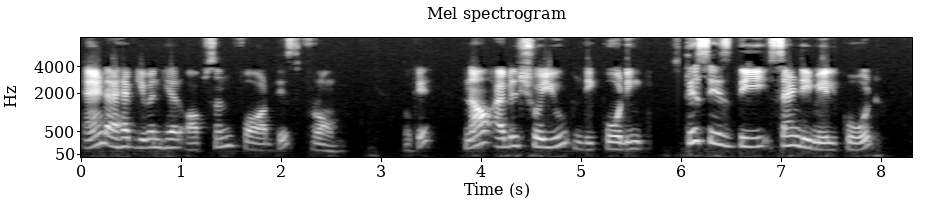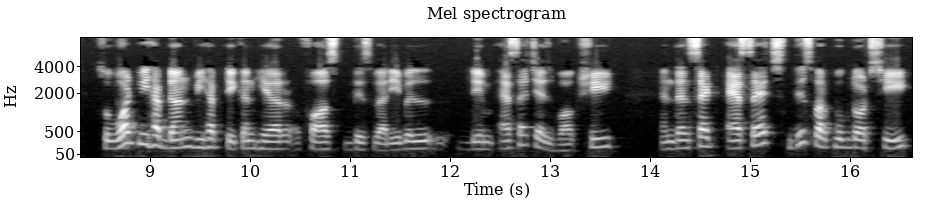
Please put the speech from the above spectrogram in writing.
and I have given here option for this from. Okay. Now I will show you the coding. This is the send email code so what we have done, we have taken here first this variable dim sh as worksheet and then set sh this workbook.sheet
